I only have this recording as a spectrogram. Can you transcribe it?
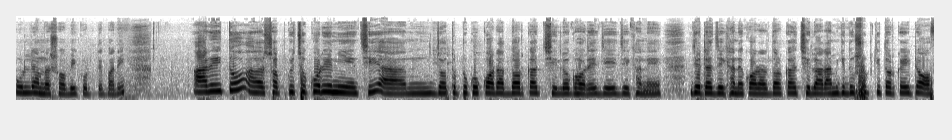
করলে আমরা সবই করতে পারি। আর এই তো সব কিছু করে নিয়েছি। যতটুকু করার দরকার ছিল ঘরে, যে যেখানে, যেটা যেখানে করার দরকার ছিল। আর আমি কিন্তু শুটকি তরকারিটা অফ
